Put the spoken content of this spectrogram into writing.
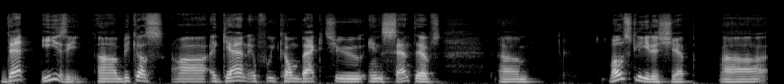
that easy uh, because uh, again, if we come back to incentives, um, most leadership uh,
